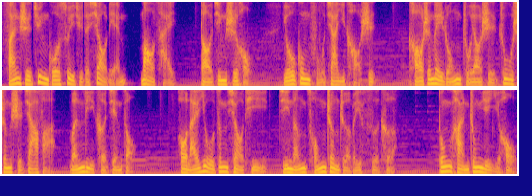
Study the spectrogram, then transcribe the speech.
凡是郡国岁举的孝廉、茂才，到京师后，由公府加以考试。考试内容主要是诸生事家法、文吏课兼奏。后来又增孝悌及能从政者为四科。东汉中叶以后，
